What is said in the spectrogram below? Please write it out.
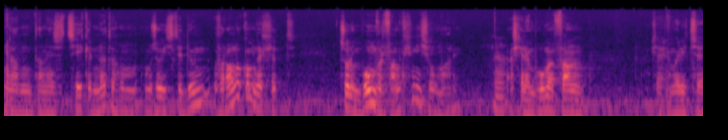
dan, dan is het zeker nuttig om, om zoiets te doen. Vooral ook omdat je het, zo'n boom vervangt je niet zomaar. Hè. Ja. Als je een boom hebt van, ik zeg maar iets, eh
